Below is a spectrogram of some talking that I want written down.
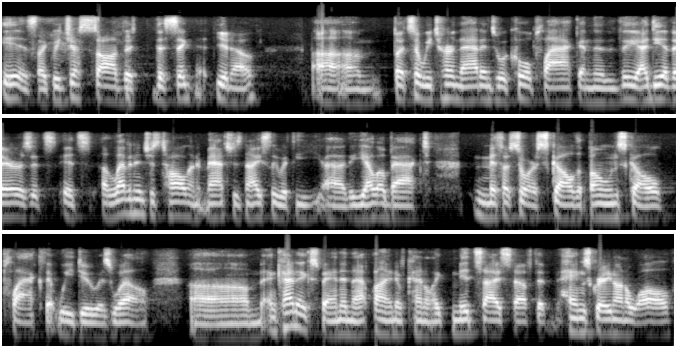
is? Like we just saw the the signet, you know. Um, but so we turned that into a cool plaque, and the, the idea there is it's it's 11 inches tall and it matches nicely with the uh, the yellow backed Mythosaurus skull, the bone skull plaque that we do as well, um, and kind of expanding that line of kind of like mid-sized stuff that hangs great on a wall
